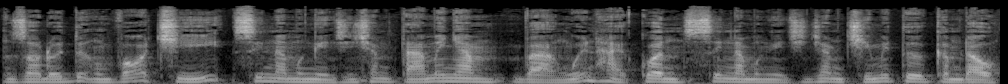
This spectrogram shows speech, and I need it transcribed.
do đối tượng Võ Trí sinh năm 1985 và Nguyễn Hải Quân sinh năm 1994 cầm đầu.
